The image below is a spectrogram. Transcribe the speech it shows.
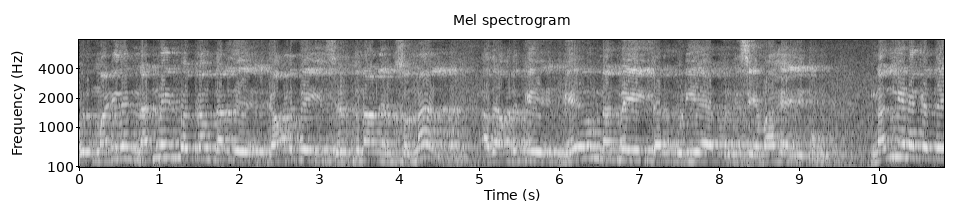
ஒரு மனிதன் நன்மையின் பக்கம் தனது கவனத்தை செலுத்தினான் என்று சொன்னால் அது அவனுக்கு மேலும் நன்மையை தரக்கூடிய ஒரு விஷயமாக இருக்கும். நல்லிணக்கத்தை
